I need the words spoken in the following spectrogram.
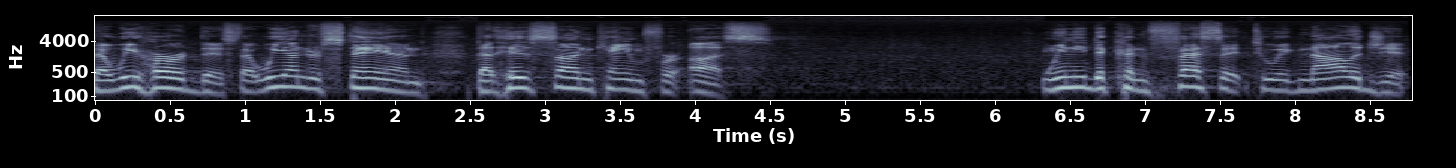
that we heard this, that we understand that His Son came for us. We need to confess it, to acknowledge it,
